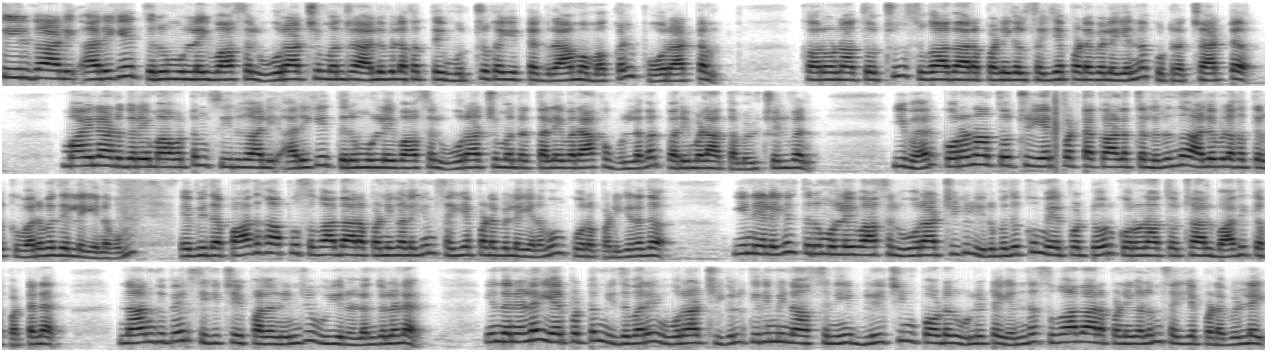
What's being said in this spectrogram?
சீர்காழி அருகே திருமுல்லைவாசல் ஊராட்சி மன்ற அலுவலகத்தை முற்றுகையிட்ட கிராம மக்கள் போராட்டம். கரோனா தொற்று சுகாதார பணிகள் செய்யப்படவில்லை என குற்றச்சாட்டு. மயிலாடுதுறை மாவட்டம் சீர்காழி அருகே திருமுல்லைவாசல் ஊராட்சி மன்ற தலைவராக உள்ளவர் பரிமளா தமிழ்ச்செல்வன். இவர் கொரோனா தொற்று ஏற்பட்ட காலத்திலிருந்து அலுவலகத்திற்கு வருவதில்லை எனவும் எவ்வித பாதுகாப்பு சுகாதார பணிகளையும் செய்யப்படவில்லை எனவும் கூறப்படுகிறது. இந்நிலையில் திருமுல்லைவாசல் ஊராட்சியில் இருபதுக்கும் மேற்பட்டோர் கொரோனா தொற்றால் பாதிக்கப்பட்டனர். நான்கு பேர் சிகிச்சை பலனின்றி உயிரிழந்துள்ளனர். இந்த நிலை ஏற்பட்டும் இதுவரை ஊராட்சியில் கிருமி நாசினி ப்ளீச்சிங் பவுடர் உள்ளிட்ட எந்த சுகாதார பணிகளும் செய்யப்படவில்லை.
